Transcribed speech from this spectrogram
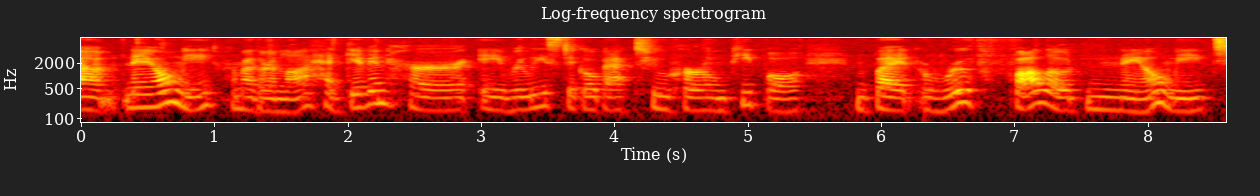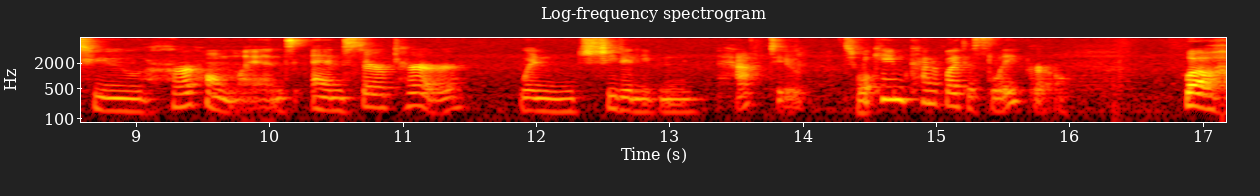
um, Naomi, her mother in law, had given her a release to go back to her own people. But Ruth followed Naomi to her homeland and served her when she didn't even have to. She Well- became kind of like a slave girl. Well,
